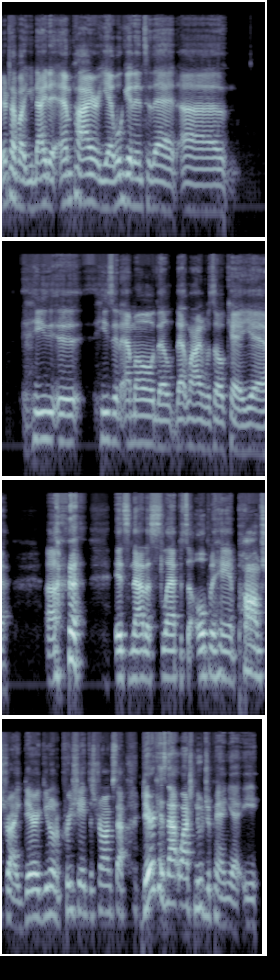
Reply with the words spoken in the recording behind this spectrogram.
they're talking about United Empire. Yeah, we'll get into that. Uh, he uh, he's in mo. That that line was okay. Yeah. Uh, it's not a slap. It's an open hand palm strike. Derek, you don't appreciate the strong style. Derek has not watched New Japan yet. E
